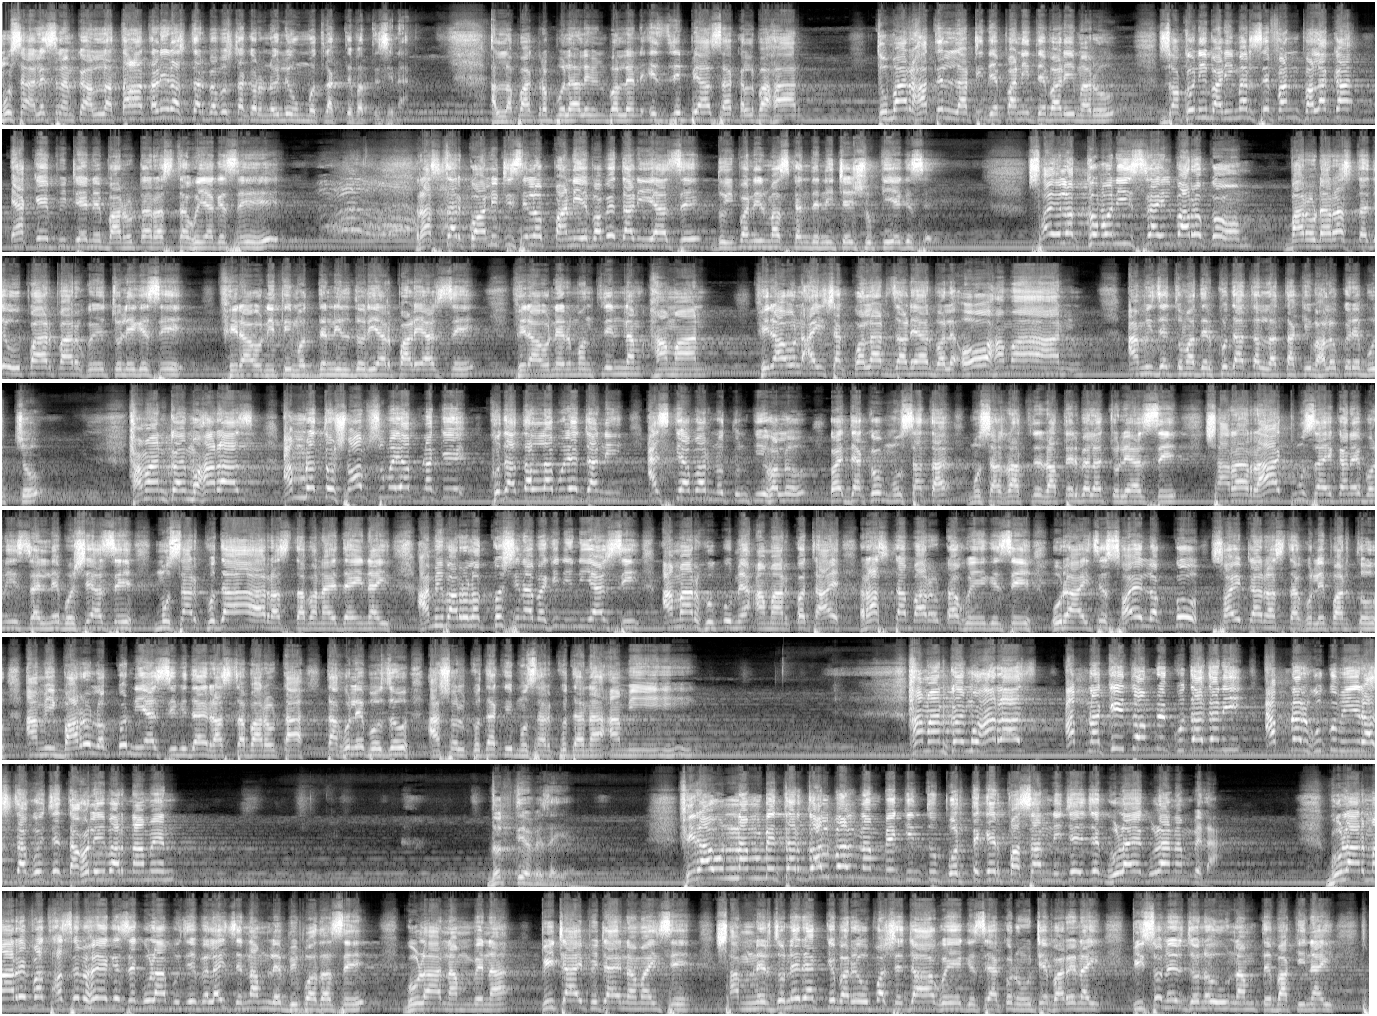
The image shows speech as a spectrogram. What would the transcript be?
মুসা আলাইসালামকে আল্লাহ তাড়াতাড়ি রাস্তার ব্যবস্থা করো, নইলে উম্মত রাখতে পারতেছি না। আল্লাহ পাক রব্বুল আলমিন বললেন বাহার, তোমার হাতের লাঠি দিয়ে পানিতে বাড়ি মারো। যখনই বাড়ি মারছে, ফান ফালাকা, একে পিঠে এনে বারোটা রাস্তা হইয়া গেছে। রাস্তার কোয়ালিটি ছিল, পানি এভাবে দাঁড়িয়ে আছে, দুই পানির মাঝখান দিয়ে নিচে শুকিয়ে গেছে। ছয় লক্ষ বনি ইসরায়েল বারো কম, বারোটা রাস্তা দিয়ে উপার পার হয়ে চলে গেছে। ফেরাউন ইতিমধ্যে নীলদরিয়ার পাড়ে আসছে। ফেরাউনের মন্ত্রীর নাম হামান। ফেরাউন আইসা কলার জাড়ে আর বলে, ও হামান, আমি যে তোমাদের খুদা তাল্লা, তা কি ভালো করে বুঝছ? হামান কয়, মহারাজ, আমরা তো সব সময় আপনাকে খুদা তাল্লা বলে জানি। আজকে আবার নতুন কি হলো? দেখো মুসা তা, মুসা রাত্রে, রাতের বেলা চলে আসছে। সারা রাত মুসা এখানে বনি ইসরায়েল নিয়ে বসে আছে। মুসার খুদা রাস্তা বানায় দেয় নাই। আমি বারো লক্ষ সেনাবাহিনী নিয়ে আসছি। আমার হুকুমে, আমার কথায় রাস্তা বারোটা হয়ে গেছে। ওরা আইছে ছয় লক্ষ, ছয়টা রাস্তা খুলে পারতো। আমি বারো লক্ষ নিয়ে আসছি, বিদায়, রাস্তা বারোটা। তাহলে বোঝো, আসল খুদা কি মুসার খুদা না আমি? হামান কয়, মহারাজ, আপনাকেই তো আমরা খুদা জানি, আপনার হুকুমই রাস্তা হয়েছে, তাহলে এবার নামেন। ধরতে হবে যাইয়া। ফিরাউন নামবে, তার দলবল নামবে, কিন্তু প্রত্যেকের পাশার নিচে যে ঘোড়ায় ঘোড়া নামবে না। ঘোড়ার মারেফাত হাসিল হয়ে গেছে ঘোড়া বুঝে ফেলাইছে, নামলে বিপদ আছে ঘোড়া নামবে না। পিটায় পিটায় নামাইছে। সামনের জনের একেবারে ওপাশে যাওয়া হয়ে গেছে, এখনও উঠে পারে নাই। পিছনের জনও নামতে বাকি নাই।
